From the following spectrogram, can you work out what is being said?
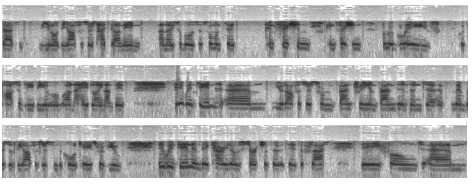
that you know the officers had gone in, and I suppose as someone said, confession, confession from a grave could possibly be on a headline on this. They went in, um, you had officers from Bantry and Bandon and uh, members of the officers from the cold case review. They went in and they carried out a search of the, the, the flat. They found um,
